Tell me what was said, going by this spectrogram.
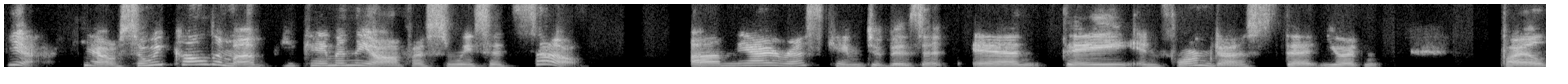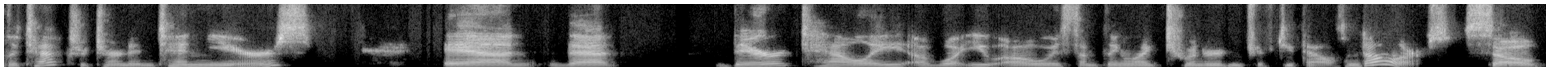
yeah yeah so we called him up he came in the office and we said so um, the irs came to visit and they informed us that you hadn't filed a tax return in 10 years and that their tally of what you owe is something like $250,000. So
